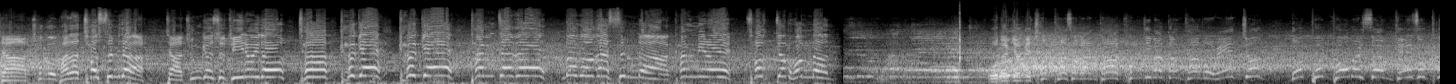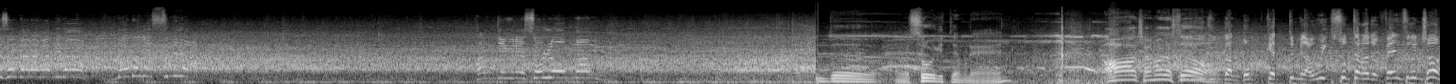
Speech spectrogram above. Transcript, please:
자 초구 받아쳤습니다. 자 중견수 뒤로 이동. 자 크게 크게 담장을 넘어갔습니다. 강민호의 석점 홈런. 오늘 경기 첫 타석 안타 큼지막 강타고 왼쪽 높은 포물선 계속해서 날아갑니다. 넘어갔습니다. 황재균의 솔로 홈런 근데 스로이기 때문에. 아 잘 맞았어요. 중간 높게 뜹니다. 윅수 따라줘 펜스 근처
